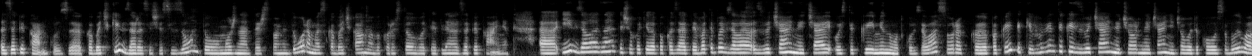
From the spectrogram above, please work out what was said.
запіканку з кабачків. Зараз ще сезон, то можна теж з помідорами, з кабачками використовувати для запікання. Е, І взяла, знаєте, що хотіла показати? В АТБ взяла звичайний чай, ось такий мінутку. Взяла 40 пакетиків. Він такий звичайний чорний чай, нічого такого особливого.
